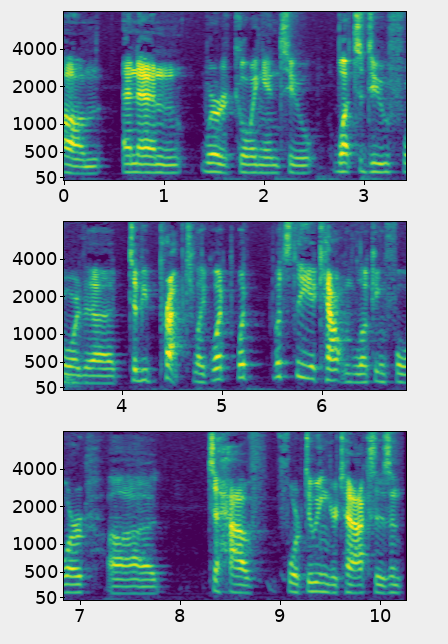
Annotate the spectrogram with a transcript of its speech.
um, and then we're going into what to do for the to be prepped. Like what what what's the accountant looking for uh, to have for doing your taxes and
